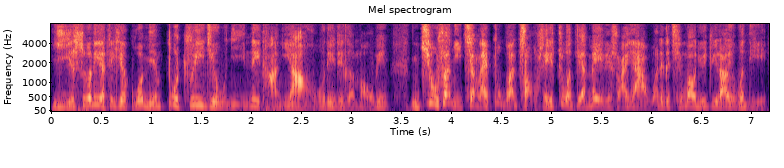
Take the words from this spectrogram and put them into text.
以色列这些国民不追究你内塔尼亚胡的这个毛病。你就算你将来不管找谁做垫背的，说哎呀，我这个情报局局长有问题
